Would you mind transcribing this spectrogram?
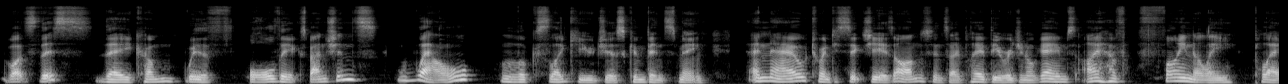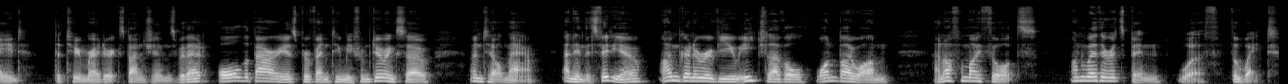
what's this? They come with all the expansions? Well, looks like you just convinced me. And now, 26 years on since I played the original games, I have finally played the Tomb Raider expansions without all the barriers preventing me from doing so until now. And in this video, I'm going to review each level one by one and offer my thoughts on whether it's been worth the wait.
